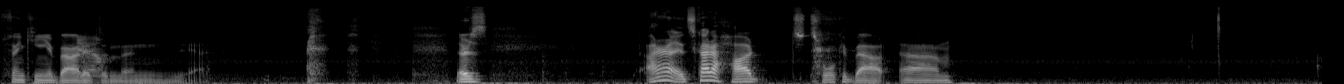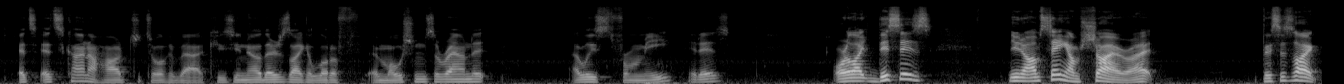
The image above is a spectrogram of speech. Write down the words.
thinking about it and then yeah. There's I don't know, it's kind of hard to talk about um it's it's kind of hard to talk about because you know there's like a lot of emotions around it at least for me it is or like this is you know i'm saying i'm shy right? This is like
